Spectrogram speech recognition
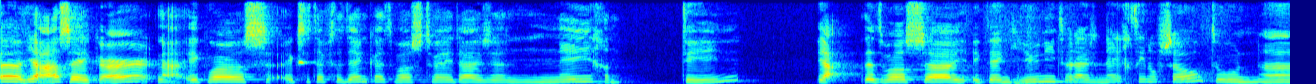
Uh, ja, zeker. Nou, ik was, ik zit even te denken, het was 2019. Ja, het was, uh, ik denk juni 2019 of zo. Toen uh,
